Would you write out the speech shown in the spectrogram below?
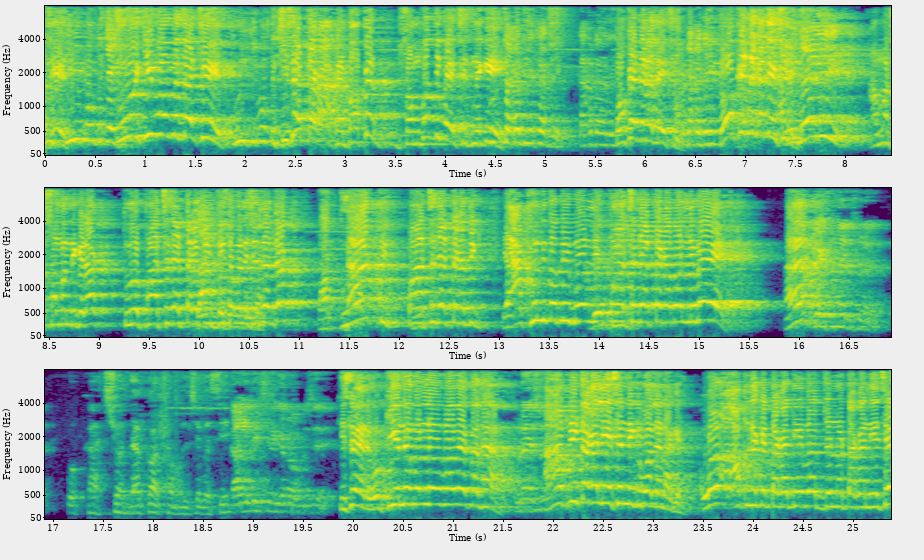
সিন্ডিকেট কি বলতে চাইছিস? তুই কি বলতে চাইছিস? তুই কি বলতে কিসের টাকা? বাপের সম্পত্তি পেয়েছিস নাকি? টাকা দিয়ে টাকা টাকা তোকে টাকা দিয়েছি। তোকে টাকা দিয়েছি। আমার সম্মান দিকে রাখ? তুই পাঁচ হাজার টাকা তুই দিতে তুই বলেছিস রাখ। রাখ রাখ, তুই- পাঁচ হাজার টাকা তুই এখনই তো তুই বললি পাঁচ হাজার টাকা বললি বে। হ্যাঁ? শুনেন শুনেন। ও কাচ্চোদা কথা বলছে বেশি। গালি দিচ্ছেন কেন অফিসে? কিসের? ও কি না বললে ওভাবে কথা? আপনি টাকা নিয়েছেন নাকি বলেন আগে? ও আপনাকে টাকা দিবার জন্য টাকা নিয়েছে।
